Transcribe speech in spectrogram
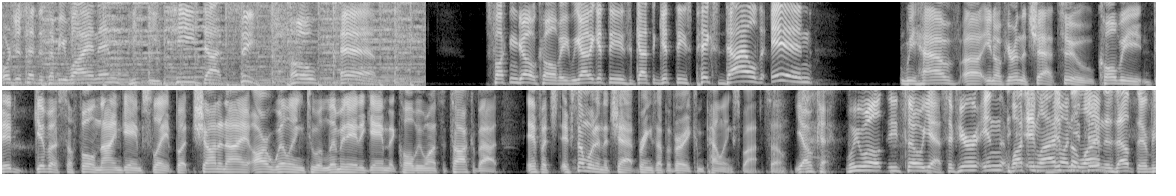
or just head to wynnbet.com. Let's fucking go, Colby. We got to get these. Got to get these picks dialed in. we have uh, you know if you're in the chat too colby did give us a full nine game slate but sean and i are willing to eliminate a game that colby wants to talk about if a, if someone in the chat brings up a very compelling spot so Yeah, okay. We will. So yes, if you're in watching if, live if on the YouTube, line is out there, be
